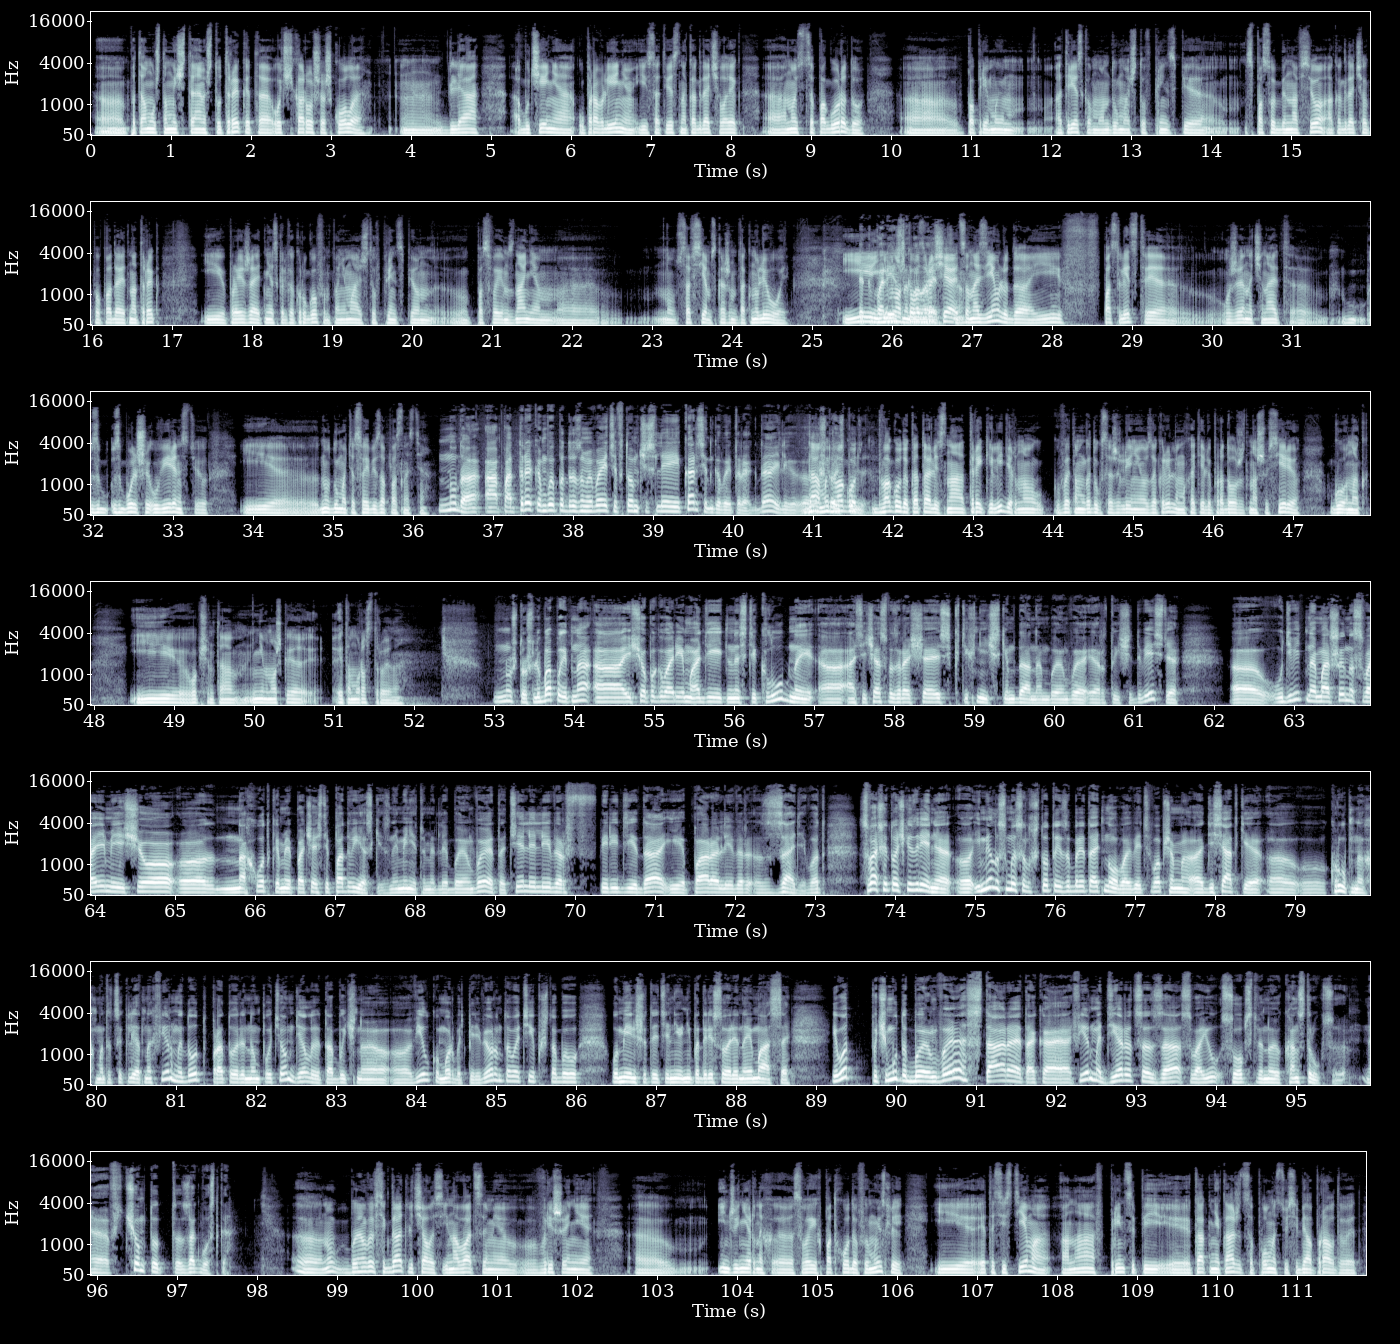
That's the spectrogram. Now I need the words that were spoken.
потому что мы считаем, что трек – это очень хорошая школа для обучения управлению, и, соответственно, когда человек носится по городу, Э, по прямым отрезкам, он думает, что, в принципе, способен на все, а когда человек попадает на трек и проезжает несколько кругов, он понимает, что, в принципе, он э, по своим знаниям э, ну, совсем, скажем так, нулевой. И немножко бывает, возвращается все. на землю, да, и впоследствии уже начинает с большей уверенностью и ну, думать о своей безопасности. Ну да, а под треком вы подразумеваете в том числе и картинговый трек, да? Или э, да, мы два года, два года катались на треке «Лидер», но в этом году, к сожалению, его закрыли, мы хотели продолжить нашу серию гонок, и, в общем-то, немножко этому расстроены. Ну что ж, любопытно. А еще поговорим о деятельности клубной, а, а сейчас возвращаюсь к техническим данным BMW R1200. Э, удивительная машина своими еще э, находками по части подвески, знаменитыми для BMW. Это телеливер впереди, да, и параливер сзади. Вот с вашей точки зрения, э, имело смысл что-то изобретать новое? Ведь, в общем, десятки крупных мотоциклетных фирм идут проторенным путем, делают обычную вилку, может быть, перевернутого типа, чтобы уменьшить эти неподрессоренные массы. И вот почему-то BMW, старая такая фирма, держится за свою собственную конструкцию. Э, в чем тут загвоздка? Э, ну, BMW всегда отличалась инновациями в решении э, инженерных своих подходов и мыслей, и эта система, она, в принципе, как мне кажется, полностью себя оправдывает.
